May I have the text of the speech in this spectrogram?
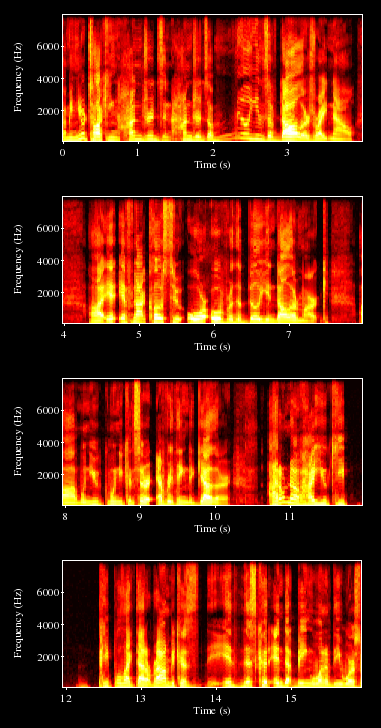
I mean, you're talking hundreds and hundreds of millions of dollars right now, uh, if not close to or over the billion dollar mark. Uh, when you when you consider everything together, I don't know how you keep people like that around because it, this could end up being one of the worst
